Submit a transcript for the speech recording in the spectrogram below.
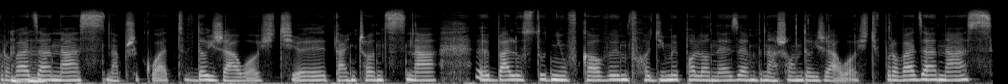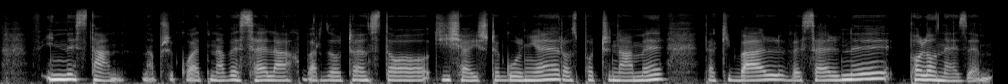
wprowadza mhm. nas na przykład w dojrzałość. E, tańcząc na e, balu studniówkowym wchodzimy polonezem w naszą dojrzałość. Wprowadza nas w inny stan. Na przykład na weselach bardzo często, dzisiaj szczególnie, rozpoczynamy taki bal weselny polonezem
